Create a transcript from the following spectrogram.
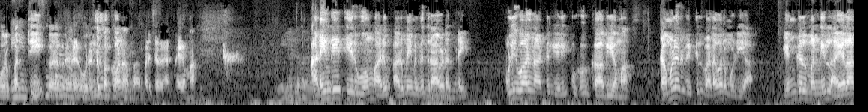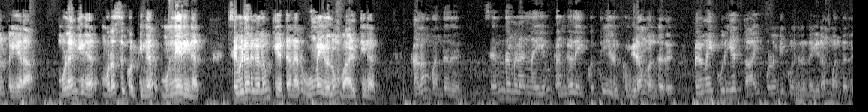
ஒரு பத்தி ஒரு ரெண்டு பக்கம் நான் படிச்சிடுறேன் வேகமா. அடைந்தே தீருவோம் அரு அருமைமிகு திராவிடத்தை. புலிவாழ் நாட்டில் எலிப்புகு காவியமா? தமிழர் வீட்டில் வடவர் மொழியா? எங்கள் மண்ணில் அயலான் பெயரா? முழங்கினர் முரசு கொட்டினர் முன்னேறினர். செவிடர்களும் கேட்டனர் ஊமைகளும் வாழ்த்தினர். களம் வந்தது. செந்தமிழன்னையின் கண்களை குத்தி இருக்கும் இடம் வந்தது. பெருமைக்குரிய தாய் புலம்பிக் கொண்டிருந்த இடம் வந்தது.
